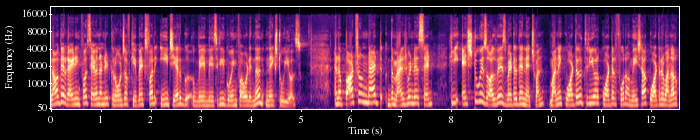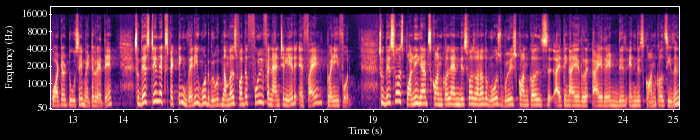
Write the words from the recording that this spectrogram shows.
Now they are guiding for seven hundred crore of capex for each year basically going forward in the next two years and apart from that the management has said कि H two is always better than H one माने क्वार्टर थ्री और क्वार्टर फोर हमेशा क्वार्टर वन और क्वार्टर टू से बेटर रहते हैं। So they still expecting very good growth numbers for the full financial year F Y twenty four so this was Polycab's concall and this was one of the most bullish concalls I think I I read this in this concall season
